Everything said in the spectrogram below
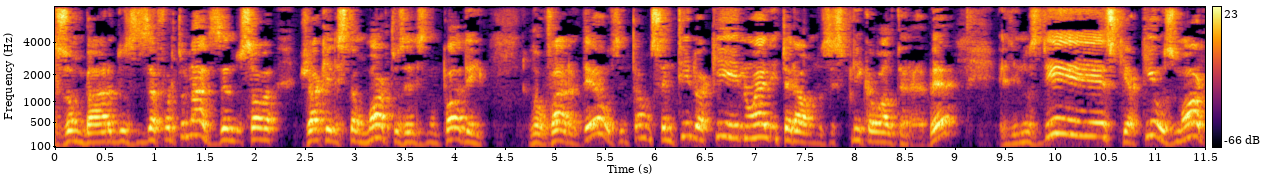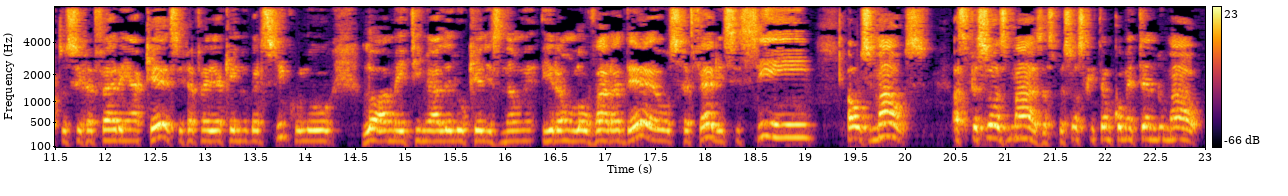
zombar dos desafortunados, dizendo só, já que eles estão mortos, eles não podem louvar a Deus, então o sentido aqui não é literal, nos explica o Alter Rebbe, ele nos diz que aqui os mortos se referem a quê? Se refere a quem? No versículo Lo ameitim alelu, que eles não irão louvar a Deus, refere-se sim aos maus, as pessoas más, as pessoas que estão cometendo mal,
